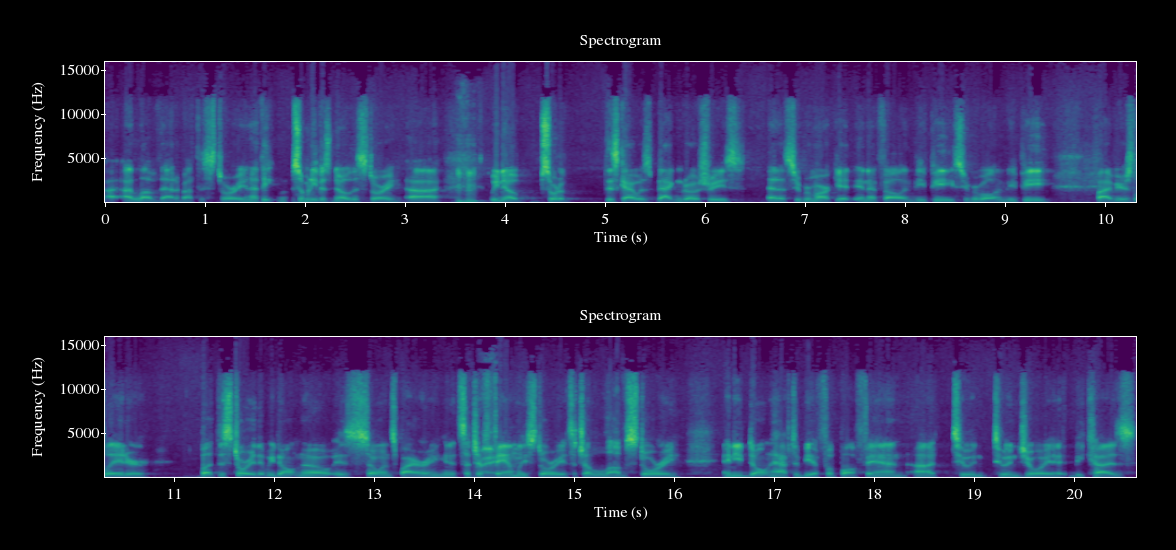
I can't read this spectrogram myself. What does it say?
I, I love that about this story. And I think so many of us know this story. Uh, mm-hmm. We know sort of this guy was bagging groceries at a supermarket, NFL MVP, Super Bowl MVP. Five years later, but the story that we don't know is so inspiring, and it's such right. a family story. It's such a love story, and you don't have to be a football fan uh, to to enjoy it because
